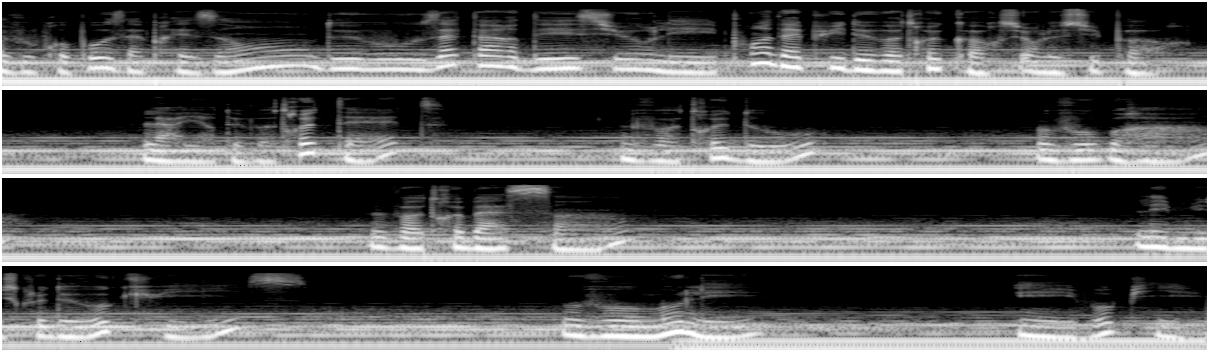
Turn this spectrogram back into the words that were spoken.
Je vous propose à présent de vous attarder sur les points d'appui de votre corps sur le support. L'arrière de votre tête, votre dos, vos bras, votre bassin, les muscles de vos cuisses, vos mollets et vos pieds.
